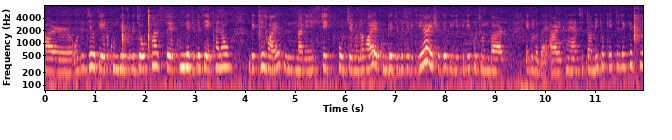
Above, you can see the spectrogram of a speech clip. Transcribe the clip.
আর ওদের যেহেতু এরকম ভেজে ভেজে অভ্যাস তো এরকম ভেজে ভেজে এখানেও বিক্রি হয় মানে স্ট্রিট ফুড যেগুলো হয়, এরকম ভেজে ভেজে বিক্রি হয়, এর সাথে পিলি পিলি কুচুম্বার এগুলো দেয়। আর এখানে আছে টমেটো কেটে রেখেছে,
